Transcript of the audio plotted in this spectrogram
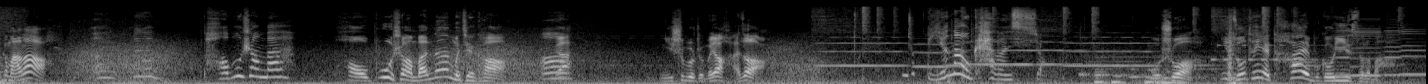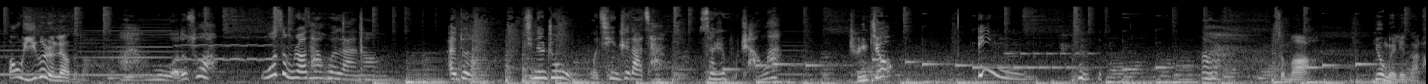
干嘛呢？嗯，那个跑步上班。跑步上班那么健康？啊！你是不是准备要孩子了？你就别拿我开玩笑了。我说，你昨天也太不够意思了吧，把我一个人晾在那。哎呀，我的错，我怎么知道他会来呢？哎，对了，今天中午我请你吃大餐，算是补偿了。成交。定。哎，怎么，又没灵感了？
